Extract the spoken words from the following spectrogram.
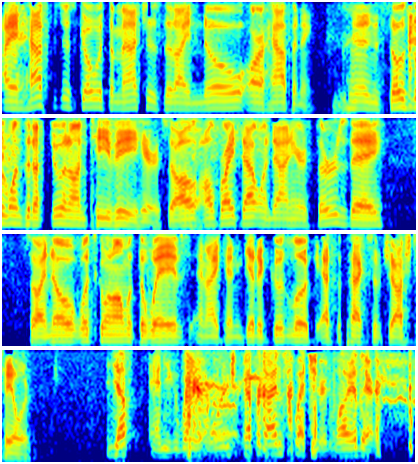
I have to just go with the matches that I know are happening, and those are the ones that I'm doing on TV here. So I'll, I'll write that one down here Thursday, so I know what's going on with the Waves, and I can get a good look at the pecs of Josh Taylor. Yep, and you can wear your orange Pepperdine sweatshirt while you're there.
